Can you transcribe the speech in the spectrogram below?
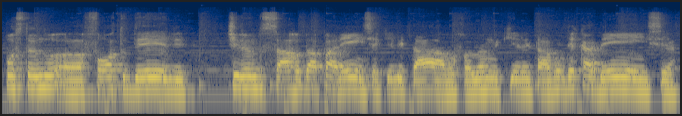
postando a foto dele tirando sarro da aparência que ele tava, falando que ele tava em decadência,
